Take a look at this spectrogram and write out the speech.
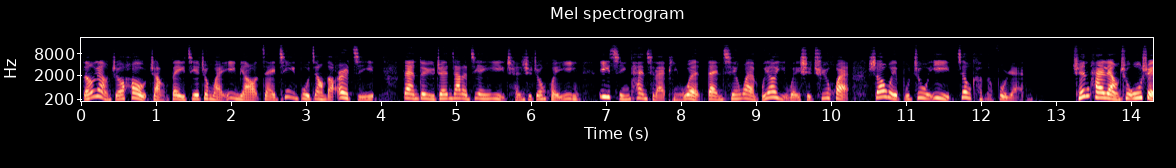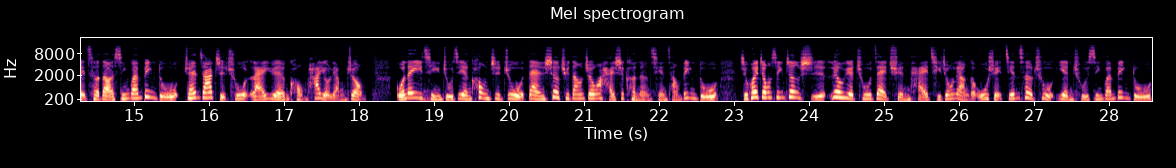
等两周后，长辈接种完疫苗，再进一步降到二级。但对于专家的建议，陈时中回应：疫情看起来平稳，但千万不要以为是趋缓，稍微不注意就可能复燃。全台两处污水测到新冠病毒，专家指出来源恐怕有两种。国内疫情逐渐控制住，但社区当中还是可能潜藏病毒。指挥中心证实，六月初在全台其中两个污水监测处验出新冠病毒，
